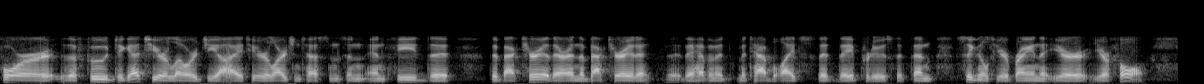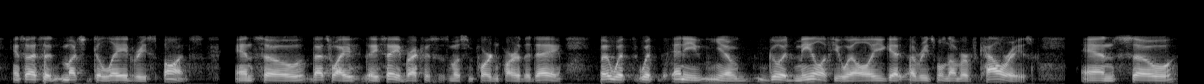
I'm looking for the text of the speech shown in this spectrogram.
for the food to get to your lower GI, to your large intestines, and and feed the the bacteria there, and the bacteria they have metabolites that they produce that then signal to your brain that you're you're full, and so that's a much delayed response. And so that's why they say breakfast is the most important part of the day. But with with any you know good meal, if you will, you get a reasonable number of calories. And so,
